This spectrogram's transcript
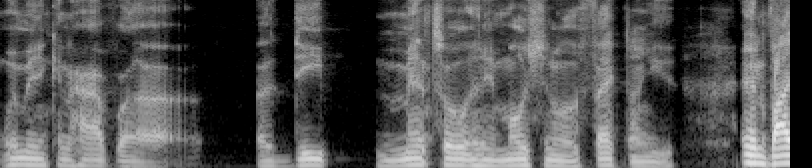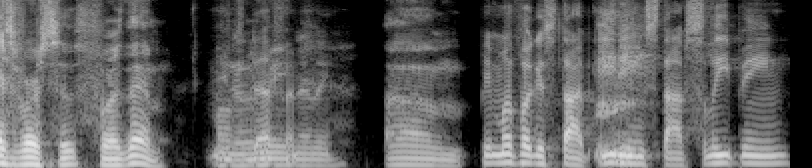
women can have a a deep mental and emotional effect on you, and vice versa for them. You most know what I mean? definitely Um, People motherfuckers stop eating stop sleeping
